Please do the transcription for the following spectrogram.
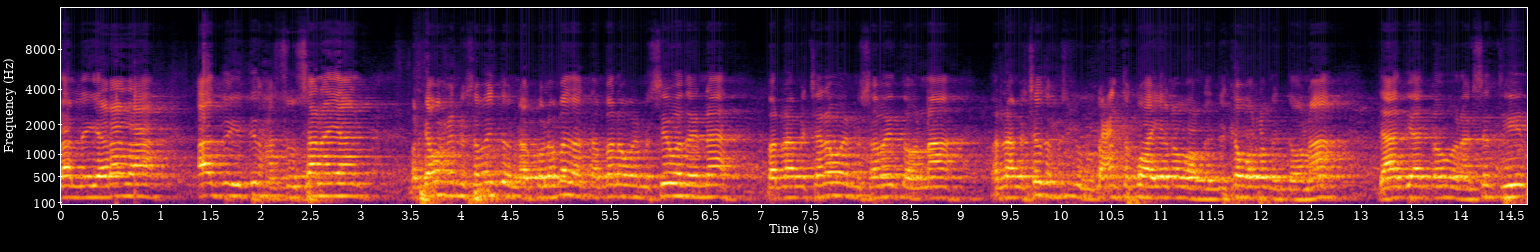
dhallinyarada aad bay idin xasuusanayaan. Marka waxaynu samayn doonaa kulamada dambena waynu sii wadaynaa barnaamijyana waynu samayn doonaa. Barnaamijyada xusbigu gacanta ku hayana waa laydinka warrami doonaa. De aad iyo aad baa u wanaagsan tihiin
